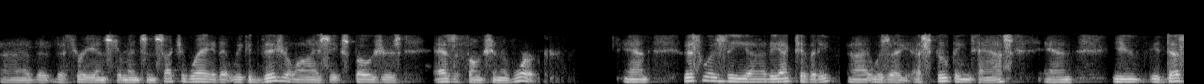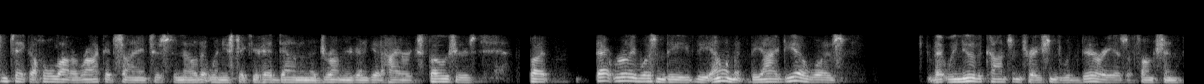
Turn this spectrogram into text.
uh, the, the three instruments in such a way that we could visualize the exposures as a function of work. And this was the uh, the activity. Uh, it was a, a, scooping task, and you it doesn't take a whole lot of rocket scientists to know that when you stick your head down in a drum, you're going to get higher exposures. But that really wasn't the the element. The idea was that we knew the concentrations would vary as a function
